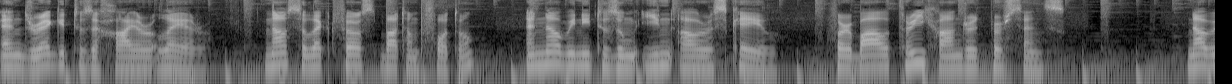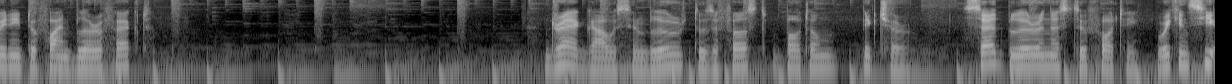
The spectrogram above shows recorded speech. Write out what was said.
and drag it to the higher layer. Now select first bottom photo and now we need to zoom in our scale for about 300%. Now we need to find blur effect Drag Gaussian blur to the first bottom picture. Set blurriness to 40. We can see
